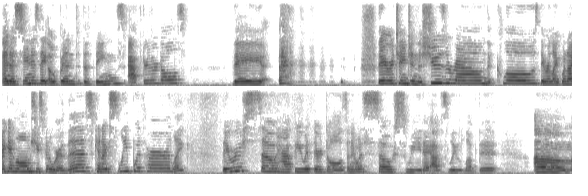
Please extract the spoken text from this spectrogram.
and as soon as they opened the things after their dolls, they they were changing the shoes around, the clothes. They were like, when I get home, she's gonna wear this. Can I sleep with her? Like, they were so happy with their dolls and it was so sweet. I absolutely loved it. Um,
